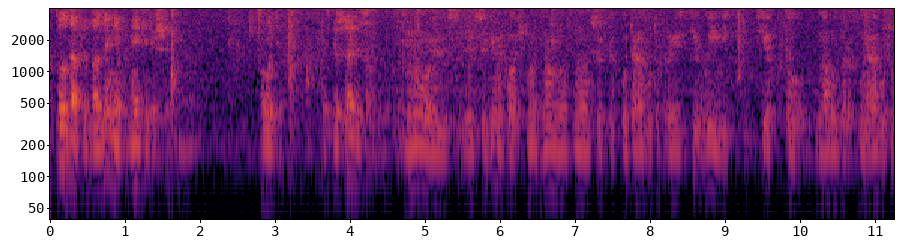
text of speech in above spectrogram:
Кто за предложение принятия решения? Против? Воздержались? Ну, Сергей Михайлович, ну, нам нужно все-таки какую-то работу провести, выявить тех, кто на выборах не работал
